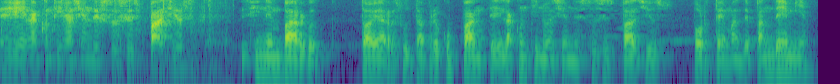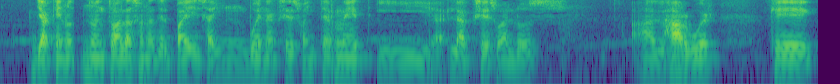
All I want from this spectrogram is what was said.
eh, en la continuación de estos espacios. Sin embargo, todavía resulta preocupante la continuación de estos espacios por temas de pandemia ya que no, en todas las zonas del país hay un buen acceso a internet y el acceso a los al hardware que,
